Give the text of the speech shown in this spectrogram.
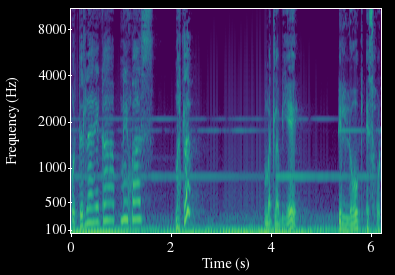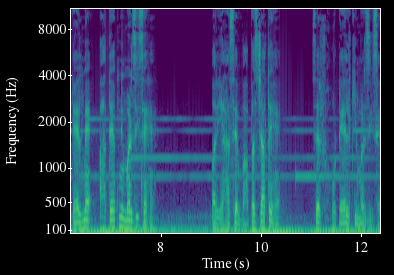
खुद लाएगा अपने पास? मतलब? मतलब ये कि लोग इस होटल में आते अपनी मर्ज़ी से हैं पर यहाँ से वापस जाते हैं सिर्फ़ होटल की मर्ज़ी से।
